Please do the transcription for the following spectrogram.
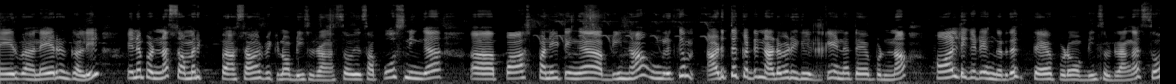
நேர்வ நேரங்களில் என்ன பண்ணால் சமர் சமர்ப்பிக்கணும் அப்படின்னு சொல்கிறாங்க ஸோ சப்போஸ் நீங்கள் பாஸ் பண்ணிட்டீங்க அப்படின்னா உங்களுக்கு அடுத்த கட்ட நடவடிக்கைகளுக்கு என்ன தேவைப்படும்னா ஹால் டிக்கெட்டுங்கிறது தேவைப்படும் அப்படின்னு சொல்கிறாங்க ஸோ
